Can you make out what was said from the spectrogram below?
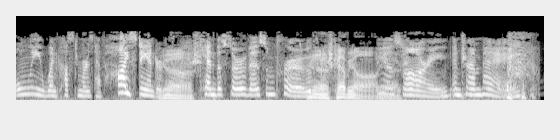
only when customers have high standards Yes. can the service improve. Yes, caviar. Yeah, sorry, and champagne.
